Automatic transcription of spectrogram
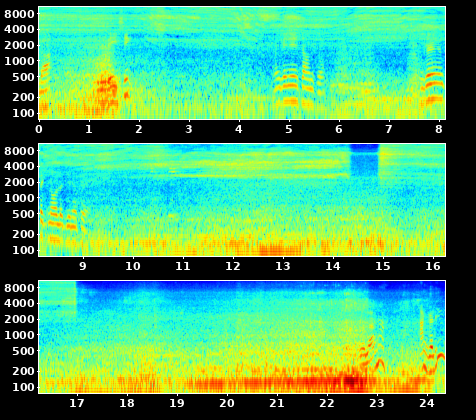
Diba? Basic. Ang ganyan yung sound ko. Ang ganyan yung technology na to eh. Wala na. Ang galing.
